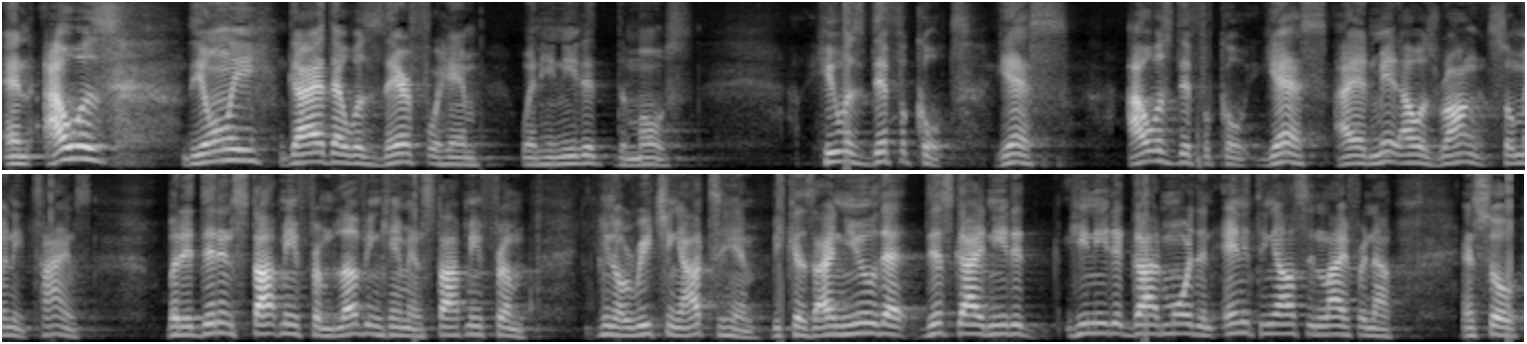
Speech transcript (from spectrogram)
And I was the only guy that was there for him when he needed the most. He was difficult, yes. I was difficult, yes. I admit I was wrong so many times, but it didn't stop me from loving him and stop me from you know, reaching out to him because I knew that this guy needed, he needed God more than anything else in life right now. And so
